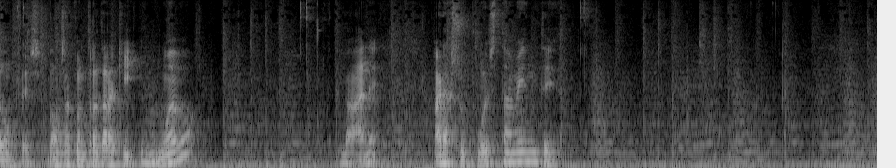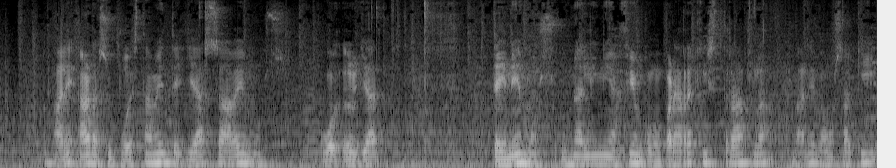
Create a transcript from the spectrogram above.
Entonces, vamos a contratar aquí uno nuevo. Vale. Ahora, supuestamente... Vale, ahora supuestamente ya sabemos, o, ya tenemos una alineación como para registrarla, ¿vale? Vamos aquí.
